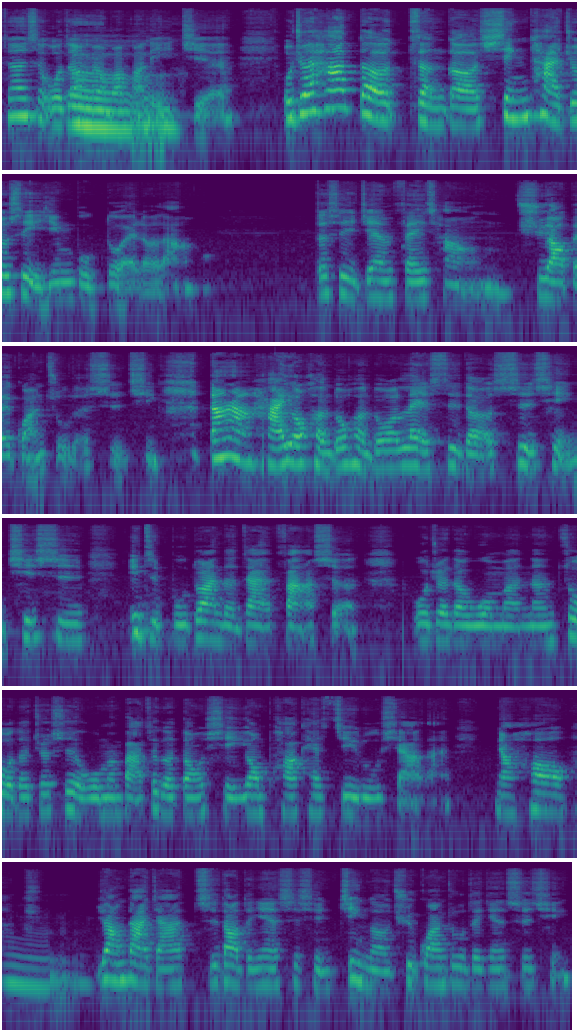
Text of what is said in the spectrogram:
真的是我真的没有办法理解。我觉得他的整个心态就是已经不对了啦。这是一件非常需要被关注的事情。当然还有很多很多类似的事情，其实一直不断的在发生。我觉得我们能做的就是，我们把这个东西用 podcast 记录下来，然后嗯，让大家知道这件事情，进而去关注这件事情。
